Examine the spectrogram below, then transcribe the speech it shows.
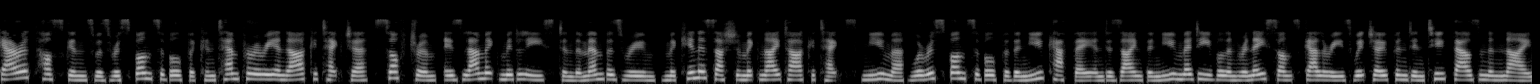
Gareth Hoskins was responsible for contemporary and architecture, Softroom, Islamic Middle East and the Members Room. McInnes Usher McKnight Architects MUMA, were responsible for the new cafe and designed the new medieval and Renaissance galleries which opened in 2009.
